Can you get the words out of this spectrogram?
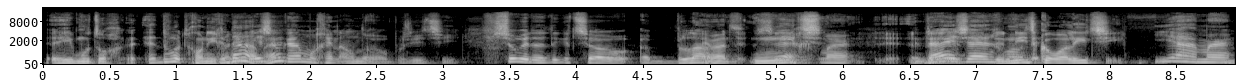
Hier moet toch, het wordt gewoon niet gedaan. Er is hè? ook helemaal geen andere oppositie. Sorry dat ik het zo uh, zeg, maar wij zijn de niet-coalitie. Ja, maar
